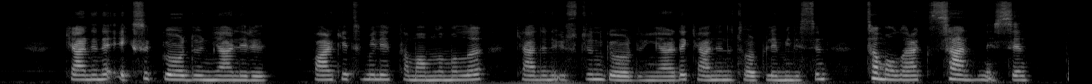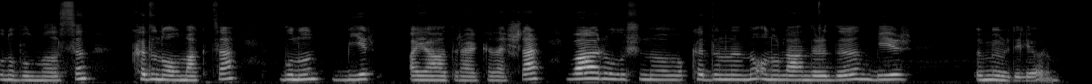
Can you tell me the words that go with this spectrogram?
Kendine eksik gördüğün yerleri fark etmeli, tamamlamalı. Kendini üstün gördüğün yerde kendini törpülemelisin. Tam olarak sen nesin? Bunu bulmalısın. Kadın olmakta bunun bir ayağıdır arkadaşlar. Varoluşunu, kadınlığını onurlandırdığın bir ömür diliyorum.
